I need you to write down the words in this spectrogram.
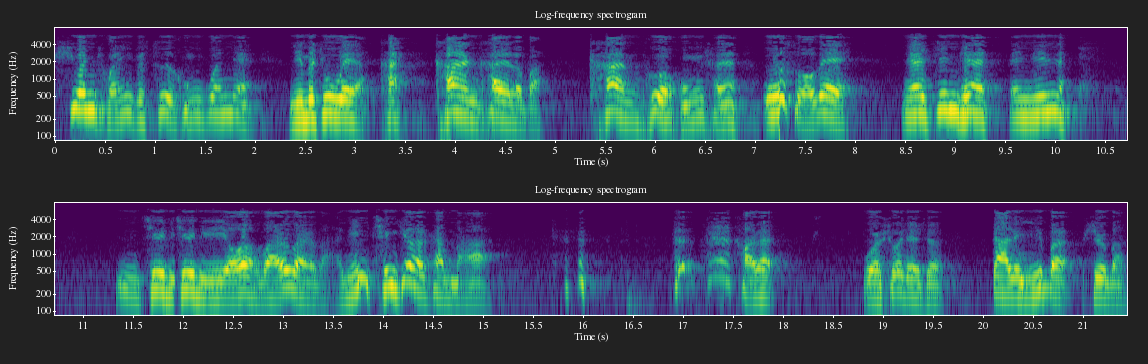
宣传一个四空观念。你们诸位啊，看看开了吧，看破红尘无所谓。你看今天您，你去去旅游玩玩吧，您听这干嘛？好了。我说的是大了一半，是吧？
